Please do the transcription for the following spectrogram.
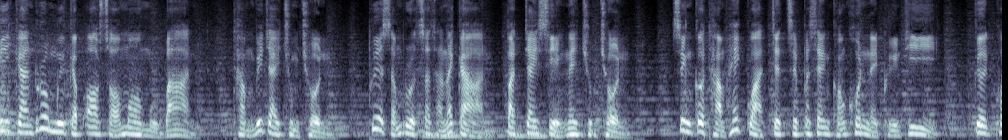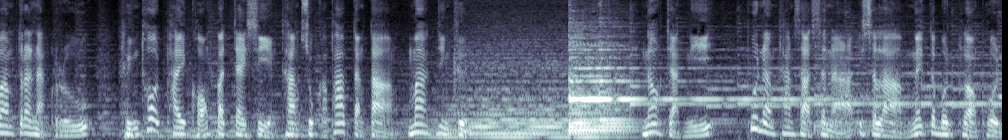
มีการร่วมมือกับอสมหมู่บ้านทำวิจัยชุมชน เพื่อสำรวจสถานการณ์ ปัจจัยเสี่ยงในชุมชน ซึ่งก็ทำให้กว่า 70%ของคนในพื้นที่ เกิดความตระหนักรู้ถึงโทษภัยของปัจจัยเสี่ยงทางสุขภาพต่างๆ มากยิ่งขึ้น นอกจากนี้ ผู้นำทางศาสนาอิสลามในตำบลคลองพล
